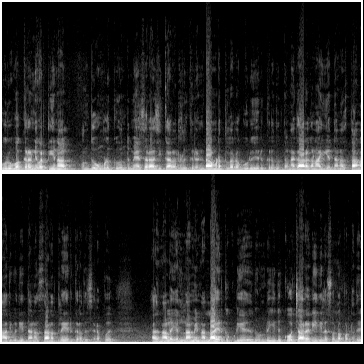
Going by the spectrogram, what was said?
குரு வக்கர நிவர்த்தியினால் வந்து உங்களுக்கு வந்து மேசராசிக்காரர்களுக்கு ரெண்டாம் இடத்துல இருக்கிற குரு இருக்கிறது தனகாரகனாகிய தனஸ்தானாதிபதி தனஸ்தானத்திலே இருக்கிறது சிறப்பு. அதனால் எல்லாமே நல்லா இருக்கக்கூடிய இது உண்டு. இது கோச்சார ரீதியில் சொல்லப்பட்டது.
